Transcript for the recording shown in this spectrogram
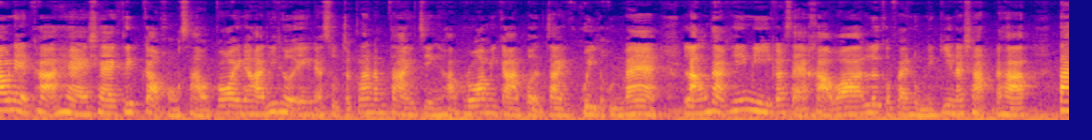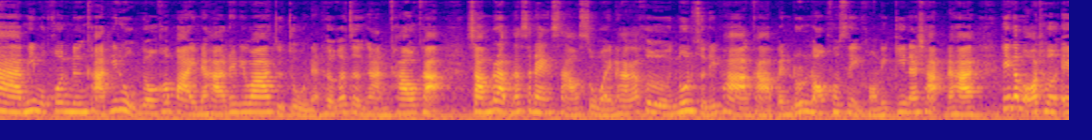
าวเน็ตค่ะแห่แชร์คลิปเก่าของสาวก้อยนะคะ ที่เธอเองเนี่ยสุดจะกลั้นน้ำตาจริงค่ะ เพราะว่ามีการเปิดใจคุยกับคุณแม่ หลังจากที่มีกระแสข่าวว่าเลิกกับแฟนหนุ่มนิกกี้นชัดนะคะ แต่มีบุคคลหนึ่งค่ะที่ถูกโยงเข้าไปนะคะ เรียกได้ว่าจู่ๆเนี่ยเธอก็เจองานเข้าค่ะ สำหรับนักแสดงสาวสวยนะคะก็คือนุ่นสุธิภาค่ะ เป็นรุ่นน้องคนสนิทของนิกกี้นชัดนะคะ ที่ต้องบอกว่าเธอเอ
